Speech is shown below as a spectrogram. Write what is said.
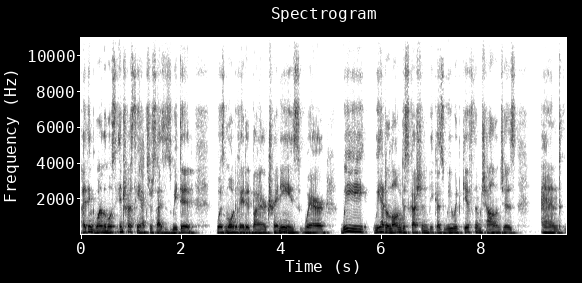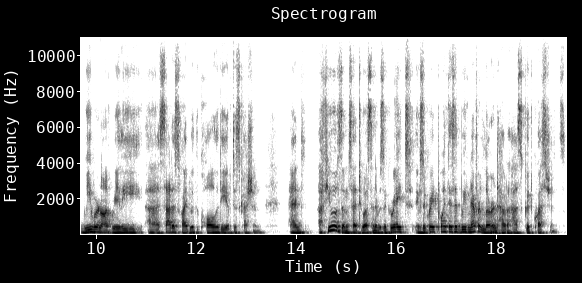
I think one of the most interesting exercises we did was motivated by our trainees, where we we had a long discussion because we would give them challenges, and we were not really uh, satisfied with the quality of discussion. And a few of them said to us, and it was a great it was a great point. They said we've never learned how to ask good questions,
